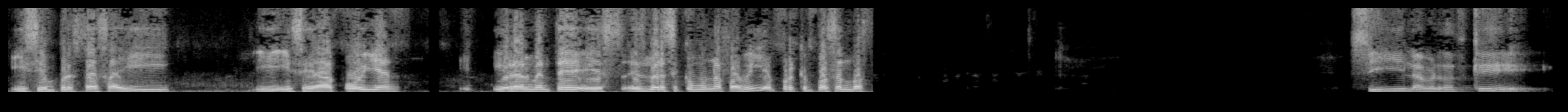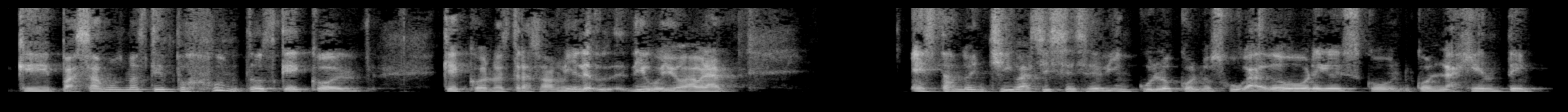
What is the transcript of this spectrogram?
y siempre estás ahí y, se apoyan. Y, realmente es, verse como una familia porque pasan bastante. Sí, la verdad que, que pasamos más tiempo juntos que con, que con nuestras familias. Digo, yo ahora, estando en Chivas, hice ese vínculo con los jugadores, con, con la gente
